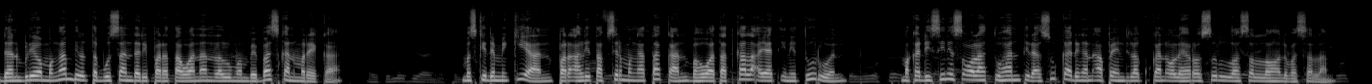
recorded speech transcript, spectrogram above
dan beliau mengambil tebusan dari para tawanan lalu membebaskan mereka. Meski demikian, para ahli tafsir mengatakan bahwa tatkala ayat ini turun, maka di sini seolah Tuhan tidak suka dengan apa yang dilakukan oleh Rasulullah SAW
